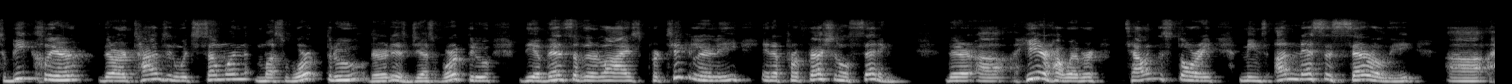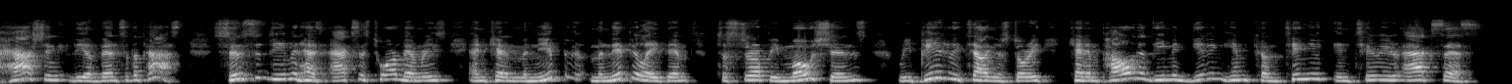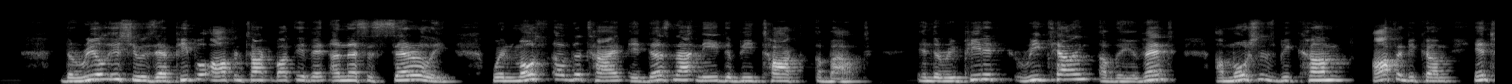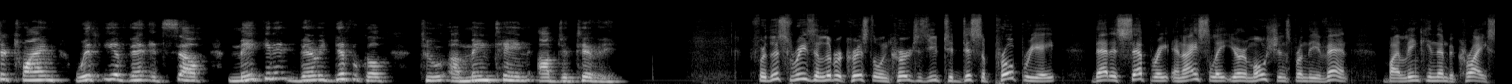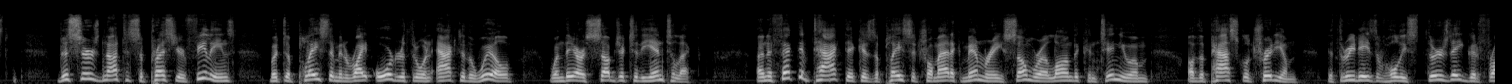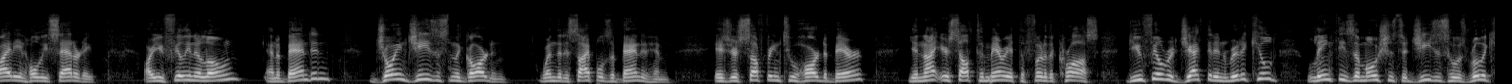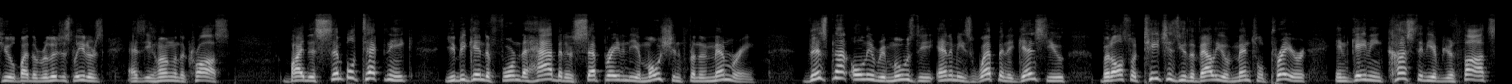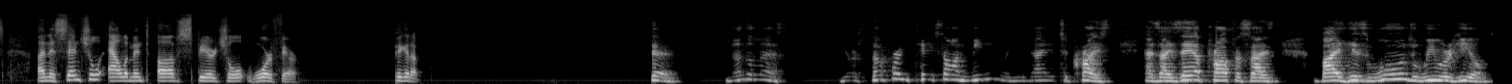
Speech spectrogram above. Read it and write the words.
To be clear, there are times in which someone must work through, there it is, just work through the events of their lives, particularly in a professional setting. There, uh, here, however, telling the story means unnecessarily uh, hashing the events of the past. Since the demon has access to our memories and can manip- manipulate them to stir up emotions, repeatedly telling the story can empower the demon, giving him continued interior access. The real issue is that people often talk about the event unnecessarily, when most of the time it does not need to be talked about. In the repeated retelling of the event, emotions become often become intertwined with the event itself, making it very difficult to uh, maintain objectivity. For this reason, Liber Christo encourages you to disappropriate, that is, separate and isolate your emotions from the event by linking them to Christ. This serves not to suppress your feelings, but to place them in right order through an act of the will when they are subject to the intellect. An effective tactic is to place a traumatic memory somewhere along the continuum of the Paschal Triduum, the three days of Holy Thursday, Good Friday, and Holy Saturday. Are you feeling alone and abandoned? Join Jesus in the garden when the disciples abandoned him. Is your suffering too hard to bear? Unite yourself to Mary at the foot of the cross. Do you feel rejected and ridiculed? Link these emotions to Jesus, who was ridiculed by the religious leaders as he hung on the cross. By this simple technique, you begin to form the habit of separating the emotion from the memory. This not only removes the enemy's weapon against you, but also teaches you the value of mental prayer in gaining custody of your thoughts, an essential element of spiritual warfare. Pick it up. Says, nonetheless, your suffering takes on meaning when united to Christ, as Isaiah prophesied, by his wounds we were healed.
